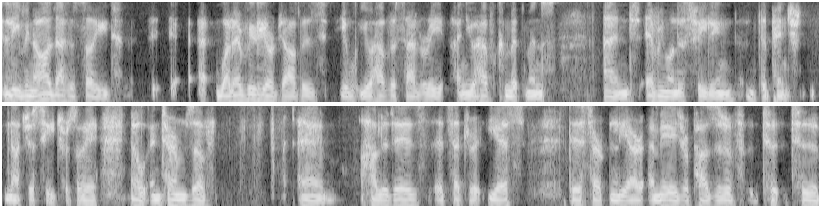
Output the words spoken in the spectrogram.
leaving all that aside, whatever your job is, you you have a salary and you have commitments, and everyone is feeling the pinch, not just teachers. Okay, now in terms of um, holidays, etc. Yes, they certainly are a major positive to, to,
